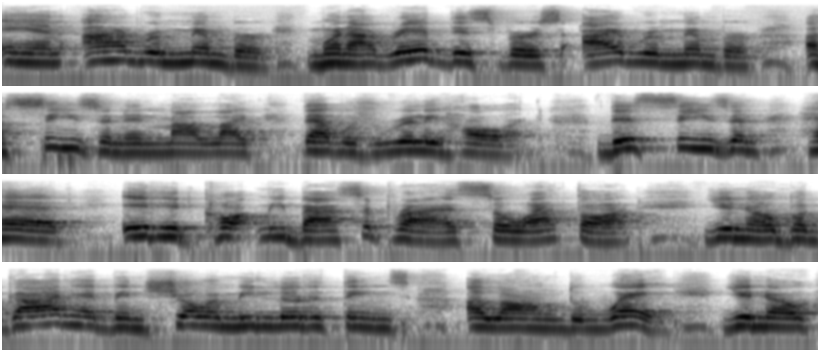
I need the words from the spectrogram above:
And I remember when I read this verse, I remember a season in my life that was really hard. This season had it had caught me by surprise, so I thought, you know, but God had been showing me little things along the way, you know.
